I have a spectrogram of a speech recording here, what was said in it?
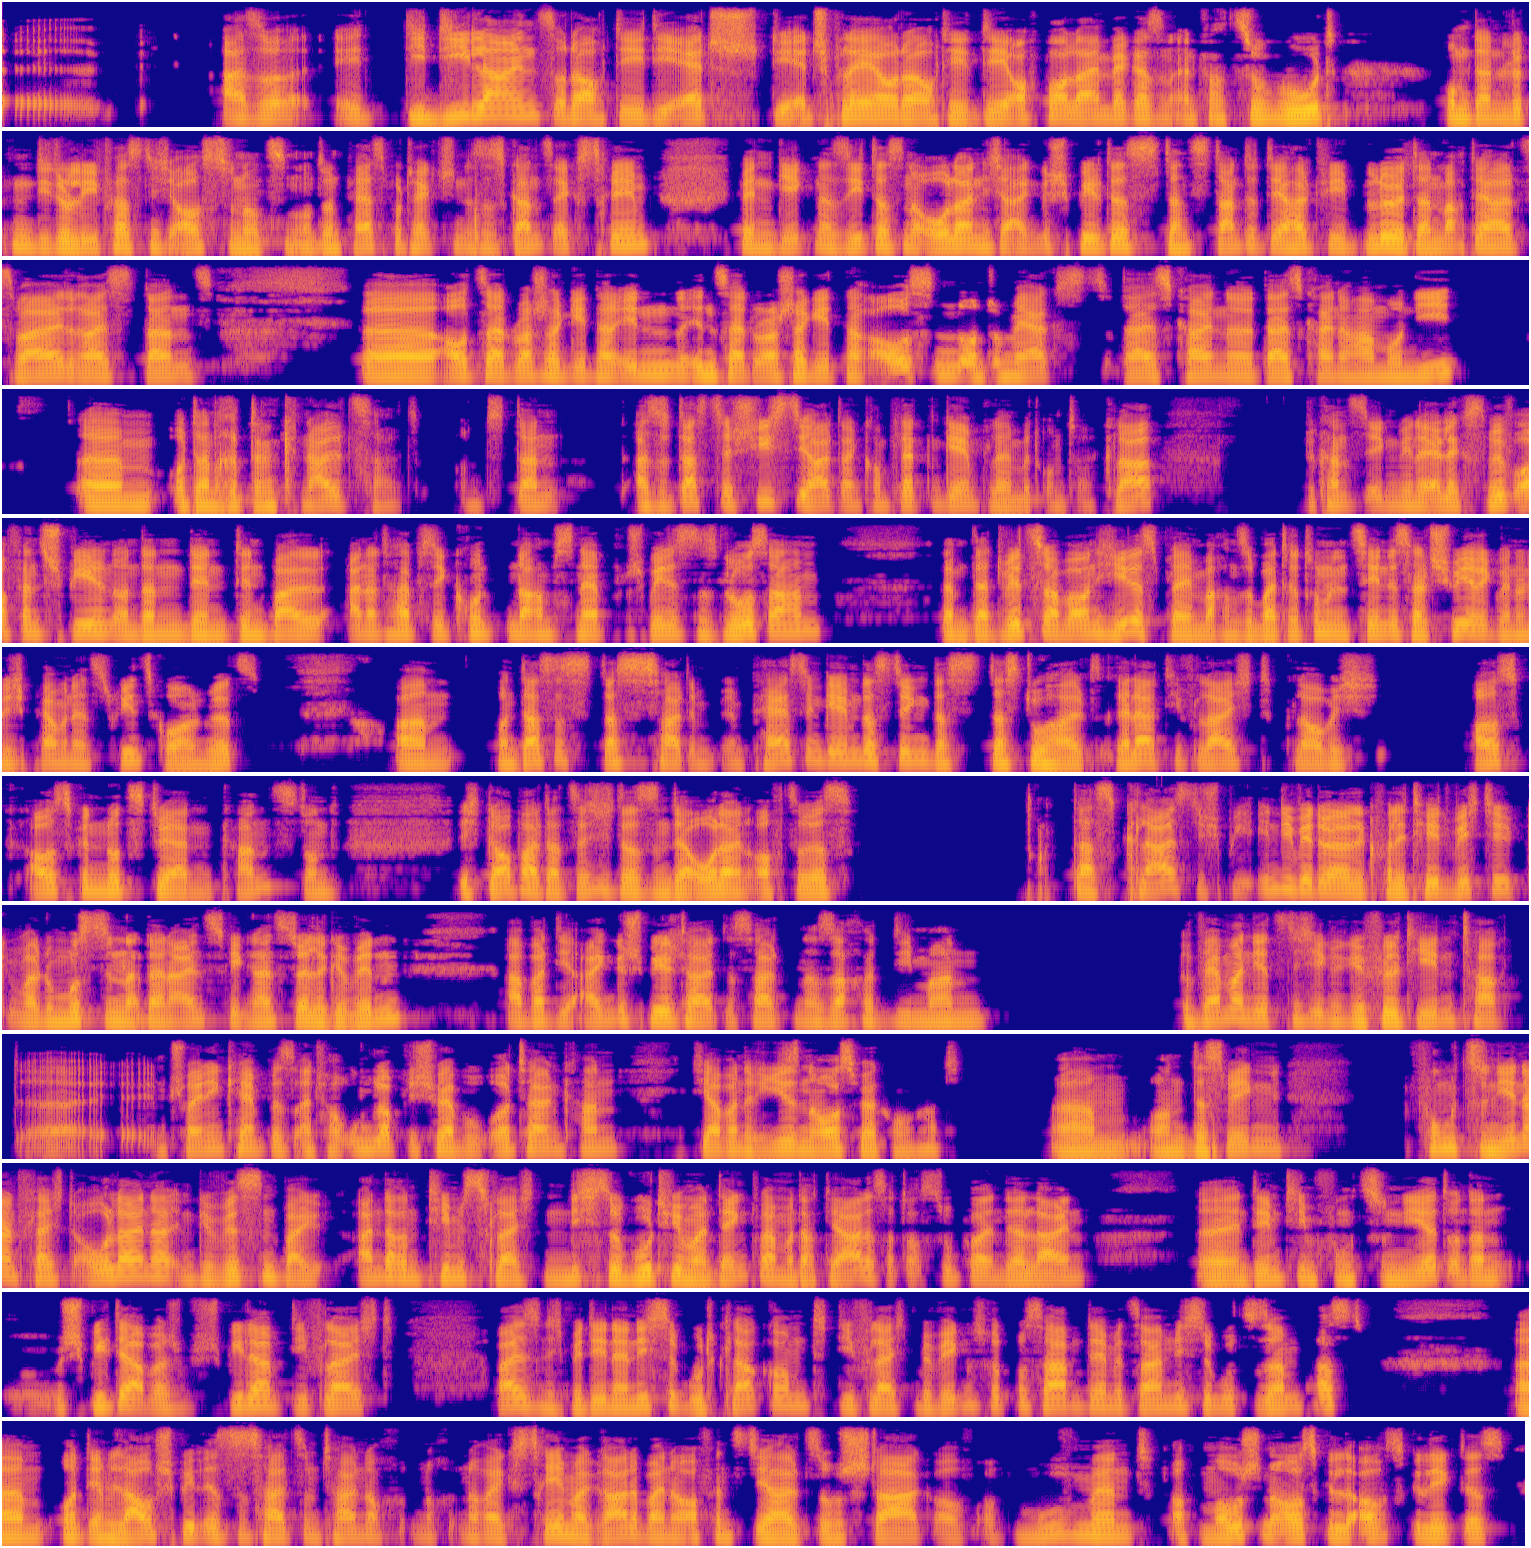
also äh, die D-Lines oder auch die, die Edge, die Edge-Player oder auch die, die Aufbau-Linebacker sind einfach zu gut, um dann Lücken, die du lieferst, nicht auszunutzen. Und in Pass Protection ist es ganz extrem. Wenn ein Gegner sieht, dass eine O-Line nicht eingespielt ist, dann stuntet der halt wie blöd. Dann macht er halt zwei, drei Stunts. Äh, Outside Rusher geht nach innen, Inside Rusher geht nach außen und du merkst, da ist keine, da ist keine Harmonie. Ähm, und dann, dann knallt's halt. Und dann, also das zerschießt dir halt deinen kompletten Gameplay mitunter. Klar, du kannst irgendwie eine Alex Smith Offense spielen und dann den, den Ball anderthalb Sekunden nach dem Snap spätestens los haben. Ähm, das willst du aber auch nicht jedes Play machen. So bei Drittrunden 10 ist halt schwierig, wenn du nicht permanent Screens callen willst. Ähm, und das ist, das ist halt im, im Passing-Game das Ding, dass, dass du halt relativ leicht, glaube ich, aus, ausgenutzt werden kannst. Und ich glaube halt tatsächlich, dass es in der O-Line oft so ist, dass klar ist die Spiel individuelle Qualität wichtig, weil du musst deine 1 gegen 1 Duelle gewinnen, aber die Eingespieltheit ist halt eine Sache, die man wenn man jetzt nicht irgendwie gefühlt jeden Tag äh, im Training Camp ist, einfach unglaublich schwer beurteilen kann, die aber eine riesen Auswirkung hat. Ähm, und deswegen funktionieren dann vielleicht O-Liner in gewissen, bei anderen Teams vielleicht nicht so gut, wie man denkt, weil man dachte, ja, das hat doch super in der Line, äh, in dem Team funktioniert und dann spielt er aber Spieler, die vielleicht, weiß ich nicht, mit denen er nicht so gut klarkommt, die vielleicht einen Bewegungsrhythmus haben, der mit seinem nicht so gut zusammenpasst ähm, und im Laufspiel ist es halt zum Teil noch, noch, noch extremer, gerade bei einer Offense, die halt so stark auf, auf Movement, auf Motion ausge, ausgelegt ist,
